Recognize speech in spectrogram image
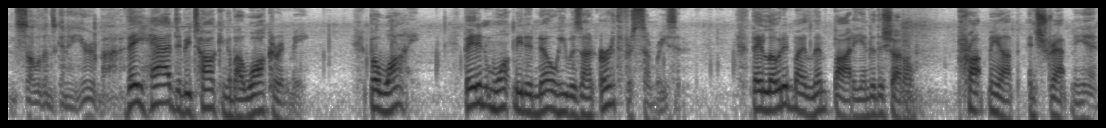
And Sullivan's gonna hear about it. They had to be talking about Walker and me. But why? They didn't want me to know he was on Earth for some reason. They loaded my limp body into the shuttle, propped me up, and strapped me in.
